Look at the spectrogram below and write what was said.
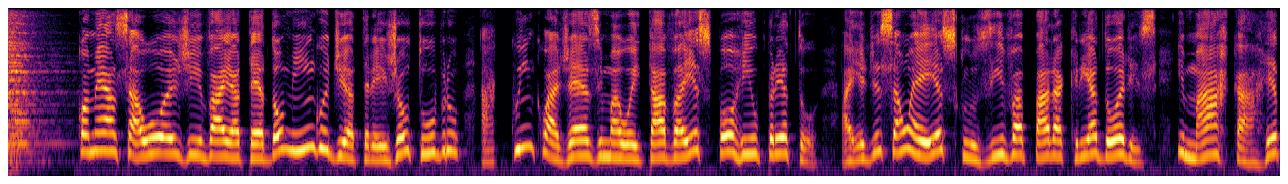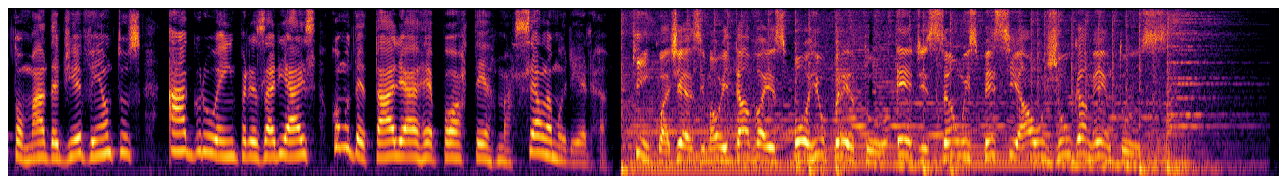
Começa hoje e vai até domingo, dia 3 de outubro, a 58ª Expo Rio Preto. A edição é exclusiva para criadores e marca a retomada de eventos agroempresariais, como detalha a repórter Marcela Moreira. 58ª Expo Rio Preto, edição especial Julgamentos.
